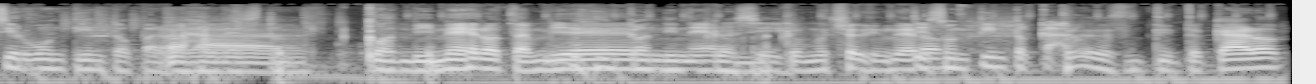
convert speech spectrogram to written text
sirvo un tinto para hablar ajá, de esto. con dinero también, Con dinero, sí. con mucho dinero. Es un tinto caro. Es un tinto caro.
